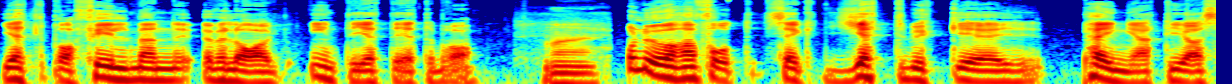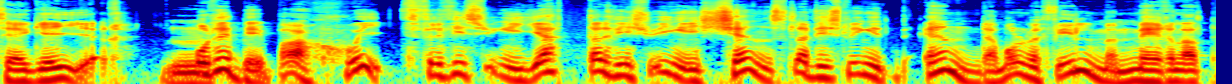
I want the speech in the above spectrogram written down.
Jättebra. Filmen överlag inte jätte, jättebra. Nej. Och nu har han fått säkert jättemycket pengar till att göra cgi mm. Och det blir bara skit. För det finns ju ingen hjärta, det finns ju ingen känsla, det finns ju inget ändamål med filmen mer än att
